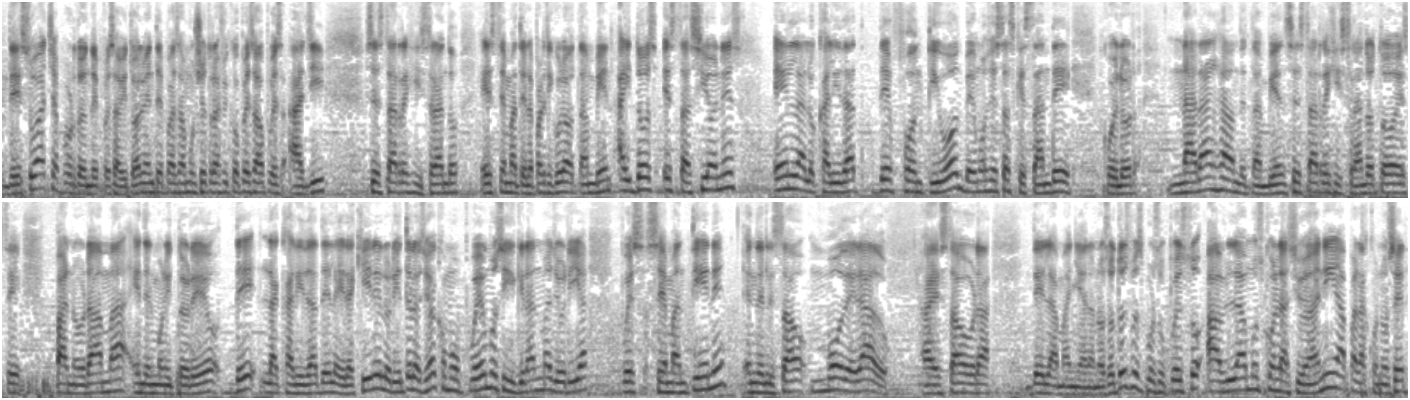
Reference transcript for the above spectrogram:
de Soacha, por donde pues habitualmente pasa mucho tráfico pesado, pues allí se está registrando este material particulado. También hay dos estaciones en la localidad de Fontibón. Vemos estas que están de color naranja, donde también se está registrando todo este panorama en el monitoreo de la calidad del aire. Aquí en el oriente de la ciudad, como podemos y gran mayoría, pues se mantiene en el estado moderado a esta hora de la mañana. Nosotros, pues por supuesto, hablamos con la ciudadanía para conocer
